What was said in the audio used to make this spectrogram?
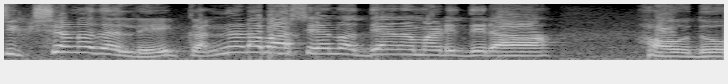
ಶಿಕ್ಷಣದಲ್ಲಿ ಕನ್ನಡ ಭಾಷೆಯನ್ನು ಅಧ್ಯಯನ ಮಾಡಿದ್ದೀರಾ? ಹೌದು.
